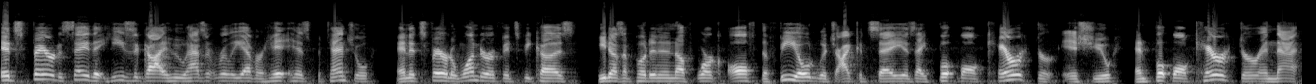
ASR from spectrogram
it's fair to say that he's a guy who hasn't really ever hit his potential. And it's fair to wonder if it's because he doesn't put in enough work off the field, which I could say is a football character issue. And football character in that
